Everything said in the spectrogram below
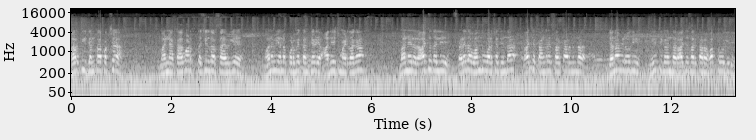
ಭಾರತೀಯ ಜನತಾ ಪಕ್ಷ ಮಾನ್ಯ ಕಾಗವಾಡ ತಹಸೀಲ್ದಾರ್ ಸಾಹೇಬರಿಗೆ ಮನವಿಯನ್ನು ಕೊಡಬೇಕಂತೇಳಿ ಆದೇಶ ಮಾಡಿದಾಗ ಮಾನ್ಯ ರಾಜ್ಯದಲ್ಲಿ ಕಳೆದ ಒಂದು ವರ್ಷದಿಂದ ರಾಜ್ಯ ಕಾಂಗ್ರೆಸ್ ಸರ್ಕಾರದಿಂದ ಜನವಿರೋಧಿ ನೀತಿಗಳಿಂದ ರಾಜ್ಯ ಸರ್ಕಾರ ಹೊತ್ತು ಹೋಗಿದೆ.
